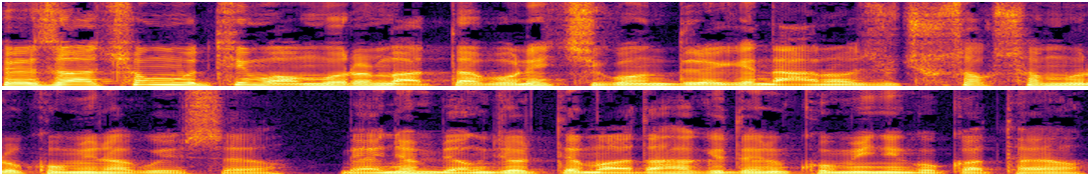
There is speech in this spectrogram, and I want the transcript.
회사 총무팀 업무를 맡다 보니 직원들에게 나눠줄 추석 선물을 고민하고 있어요. 매년 명절 때마다 하게 되는 고민인 것 같아요.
